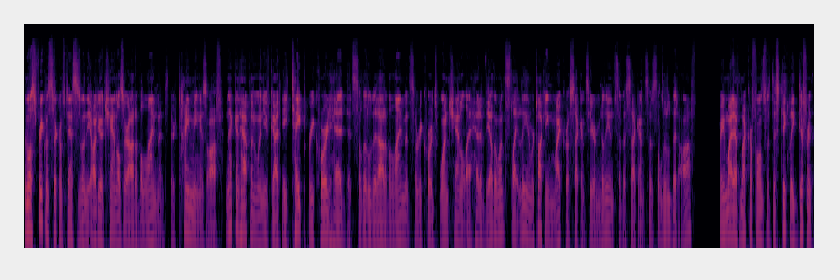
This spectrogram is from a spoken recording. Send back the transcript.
The most frequent circumstance is when the audio channels are out of alignment. Their timing is off. And that can happen when you've got a tape record head that's a little bit out of alignment, so it records one channel ahead of the other one slightly. And we're talking microseconds here, millionths of a second, so it's a little bit off. Or you might have microphones with distinctly different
